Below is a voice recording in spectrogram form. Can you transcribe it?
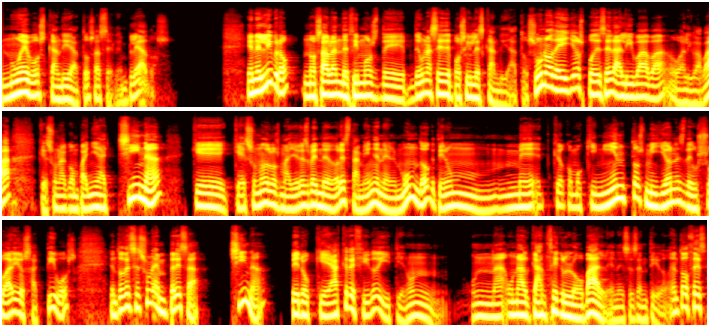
nuevos candidatos a ser empleados. En el libro nos hablan, decimos, de, una serie de posibles candidatos. Uno de ellos puede ser Alibaba o Alibaba, que es una compañía china que, es uno de los mayores vendedores también en el mundo, que tiene un, como 500 millones de usuarios activos. Entonces es una empresa china pero que ha crecido y tiene un, alcance global en ese sentido. Entonces,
